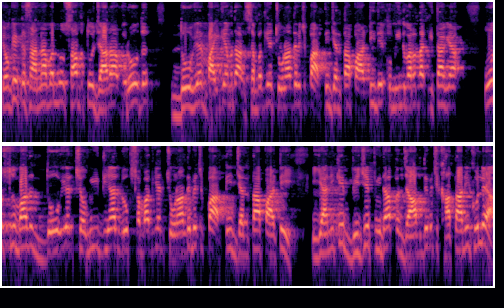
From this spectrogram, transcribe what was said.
ਕਿਉਂਕਿ ਕਿਸਾਨਾਂ ਵੱਲੋਂ ਸਭ ਤੋਂ ਜ਼ਿਆਦਾ ਵਿਰੋਧ 2022 ਦੀਆਂ ਵਿਧਾਨ ਸਭਾ ਦੀਆਂ ਚੋਣਾਂ ਦੇ ਵਿੱਚ ਭਾਰਤੀ ਜਨਤਾ ਪਾਰਟੀ ਦੇ ਉਮੀਦਵਾਰਾਂ ਦਾ ਕੀਤਾ ਗਿਆ। ਉਸ ਤੋਂ ਬਾਅਦ 2024 ਦੀਆਂ ਲੋਕ ਸਭਾ ਦੀਆਂ ਚੋਣਾਂ ਦੇ ਵਿੱਚ ਭਾਰਤੀ ਜਨਤਾ ਪਾਰਟੀ, ਯਾਨੀ ਕਿ ਬੀਜੇਪੀ ਦਾ ਪੰਜਾਬ ਦੇ ਵਿੱਚ ਖਾਤਾ ਨਹੀਂ ਖੁੱਲਿਆ।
